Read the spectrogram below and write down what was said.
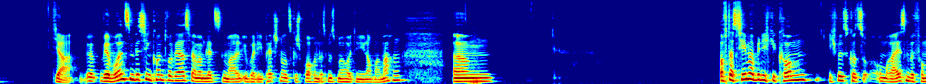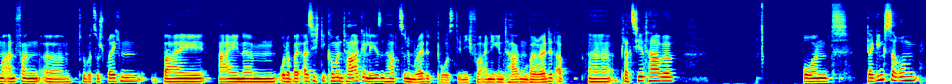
ja, wir, wir wollen es ein bisschen kontrovers. Wir haben beim letzten Mal über die Patch Notes gesprochen. Das müssen wir heute nie nochmal machen. Ähm, auf das Thema bin ich gekommen. Ich will es kurz umreißen, bevor wir anfangen, äh, drüber zu sprechen. Bei einem, oder bei, als ich die Kommentare gelesen habe zu einem Reddit-Post, den ich vor einigen Tagen bei Reddit ab, äh, platziert habe. Und da ging es darum,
